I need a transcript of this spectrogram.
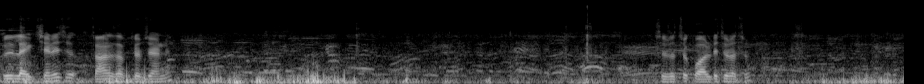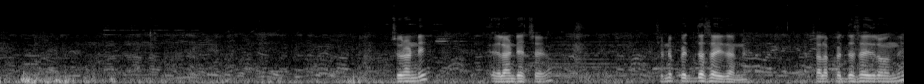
ప్లీజ్ లైక్ చేయండి. ఛానల్ సబ్స్క్రైబ్ చేయండి. చూడొచ్చు. క్వాలిటీ చూడొచ్చు. చూడండి. ఎలాంటి వచ్చాయో. చూడండి పెద్ద సైజ్ అండి. చాలా పెద్ద సైజులో ఉంది.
